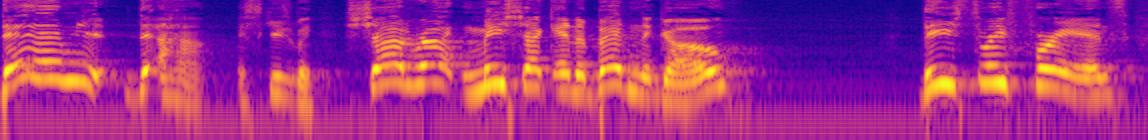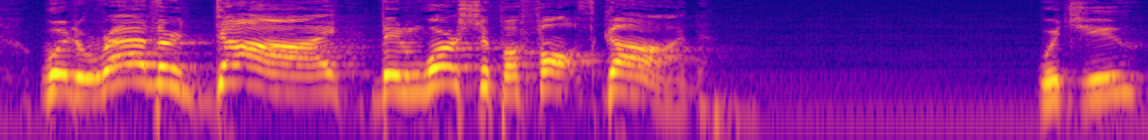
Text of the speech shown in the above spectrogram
Uh, excuse me, Shadrach, Meshach, and Abednego, these three friends would rather die than worship a false god. Would you?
